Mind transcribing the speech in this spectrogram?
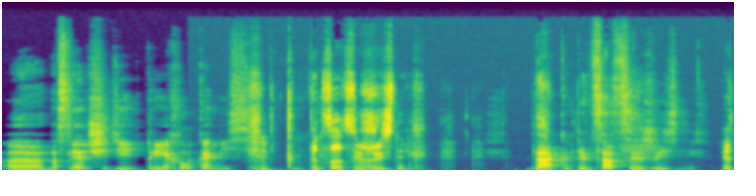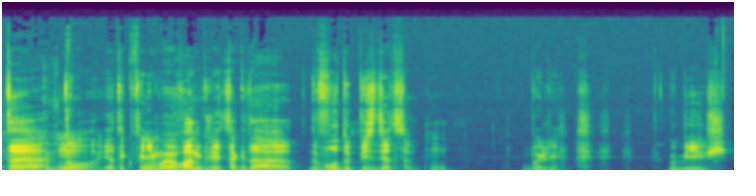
Э, на следующий день приехала комиссия. Компенсации э, жизни? Да, компенсация жизни. Это, Комп... ну, я так понимаю, в Англии тогда воду пиздец были убеющие.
